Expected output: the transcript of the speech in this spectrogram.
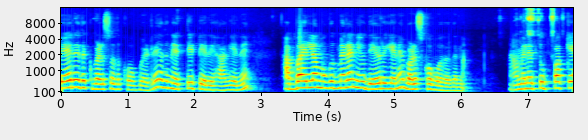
ಬೇರೆದಕ್ಕೆ ಬಳಸೋದಕ್ಕೆ ಹೋಗಬೇಡ್ರಿ. ಅದನ್ನು ಎತ್ತಿಟ್ಟಿರಿ ಹಾಗೇನೆ. ಹಬ್ಬ ಎಲ್ಲ ಮುಗಿದ್ಮೇಲೆ ನೀವು ದೇವರಿಗೇನೆ ಬಳಸ್ಕೋಬೋದು ಅದನ್ನು. ಆಮೇಲೆ ತುಪ್ಪಕ್ಕೆ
